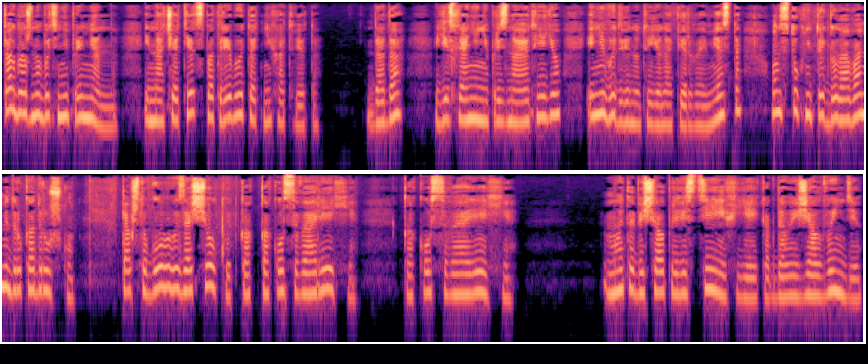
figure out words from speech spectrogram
Так должно быть непременно, иначе отец потребует от них ответа. Да-да, если они не признают ее и не выдвинут ее на первое место, он стукнет их головами друг о дружку, так что головы защелкают, как кокосовые орехи. Кокосовые орехи. Мэт обещал привезти их ей, когда уезжал в Индию,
